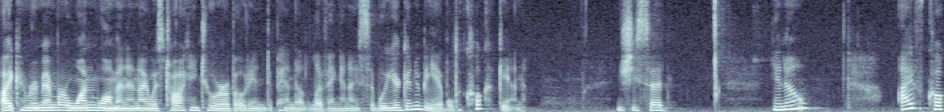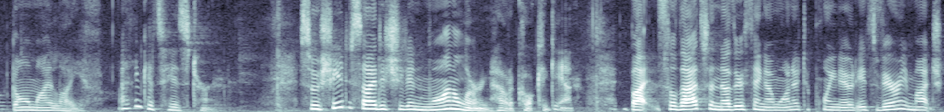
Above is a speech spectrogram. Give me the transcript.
I can remember one woman, and I was talking to her about independent living, and I said, Well, you're going to be able to cook again. And she said, You know, I've cooked all my life. I think it's his turn. So she decided she didn't want to learn how to cook again. But so that's another thing I wanted to point out. It's very much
